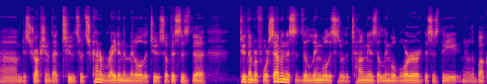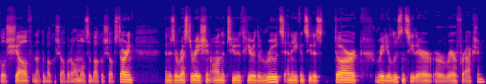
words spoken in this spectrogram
um, destruction of that tooth. So it's kind of right in the middle of the tooth. So if this is the tooth number 4-7, this is the lingual, this is where the tongue is, the lingual border. This is the, you know, the buccal shelf, not the buccal shelf, but almost the buccal shelf starting. And there's a restoration on the tooth. Here the roots, and then you can see this dark radiolucency there, or rarefaction.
